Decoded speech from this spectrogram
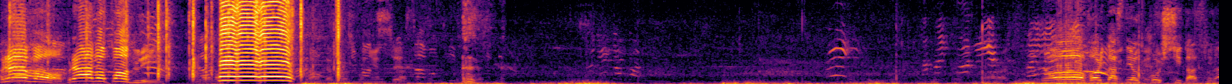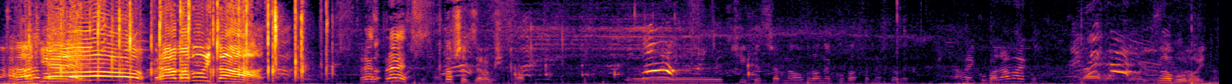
Brawo! Brawo Podli! Zasłonięty. No, Wojtas nie odpuści taki. Tak jest! Brawo Wojtas! Pres, pres! Kto wszedł za Rausika? Cichy strzał na obronę, Kuba wszedł na środek. Dawaj Kuba, dawaj Kuba. Znowu Wojtas.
